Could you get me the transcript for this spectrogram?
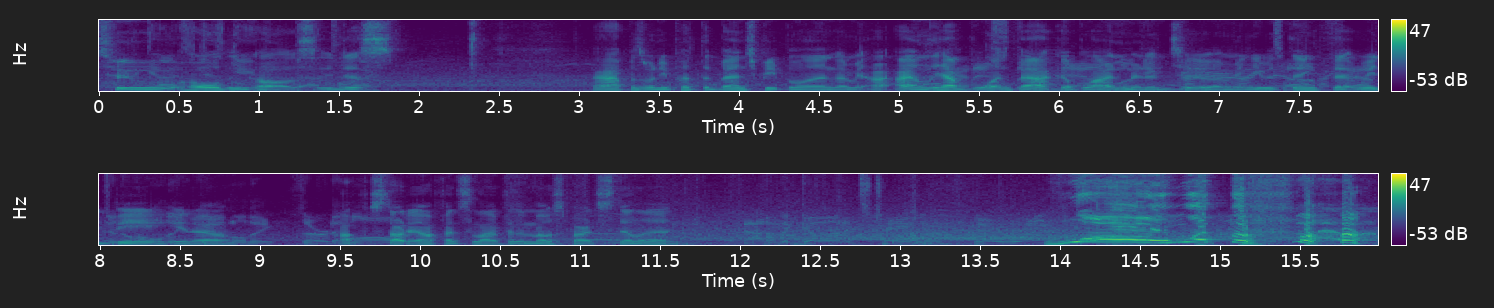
Two holding calls. that He just. happens when you put the bench people in. I mean, I, I only have one backup lineman in too. I mean, you would think that we'd be, you know, starting offensive line for the most part still in. Whoa! What the fuck?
